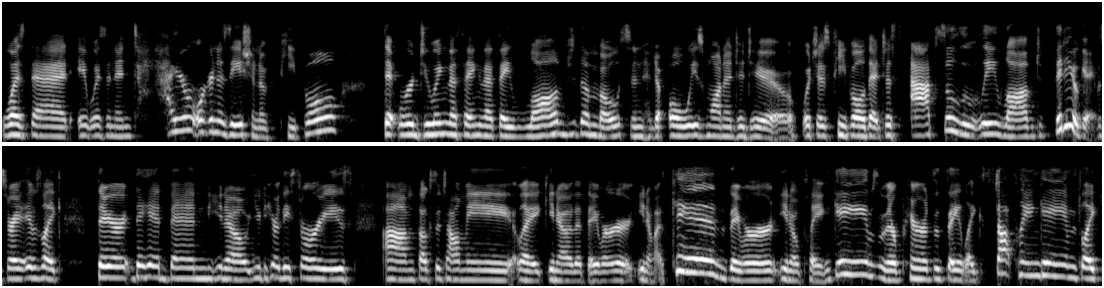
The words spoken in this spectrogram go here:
was that it was an entire organization of people that were doing the thing that they loved the most and had always wanted to do, which is people that just absolutely loved video games, right? It was like there they had been, you know, you'd hear these stories. Um, folks would tell me like, you know, that they were, you know, as kids, they were, you know, playing games, and their parents would say, like, stop playing games, like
